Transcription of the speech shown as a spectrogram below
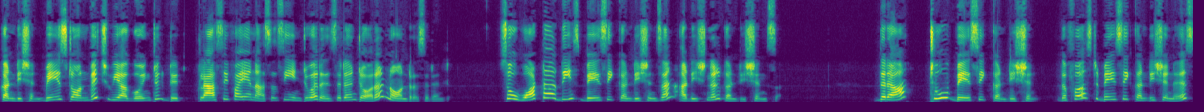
condition based on which we are going to classify an assessee into a resident or a non-resident. So what are these basic conditions and additional conditions? There are two basic conditions. The first basic condition is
